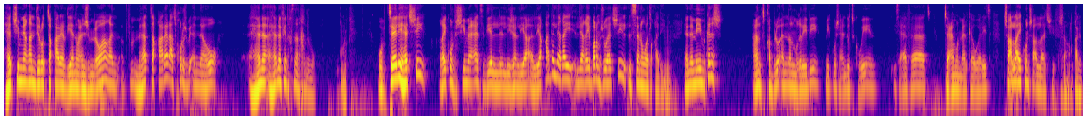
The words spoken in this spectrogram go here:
هادشي ملي غنديروا التقارير ديالنا وغنجمعوها غن- من هذه التقارير غتخرج بأنه هنا هنا فين خصنا نخدموا أوكي. وبالتالي هذا الشيء غيكون في اجتماعات ديال اللجان اليقظه اللي غي اللي غيبرمجوا هذا الشيء للسنوات القادمة. لأن ما يمكنش غنتقبلوا أن المغربي ما يكونش عنده تكوين إسعافات التعامل مع الكوارث. إن شاء الله يكون إن شاء الله هذا الشيء إن شاء في الله. قريب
